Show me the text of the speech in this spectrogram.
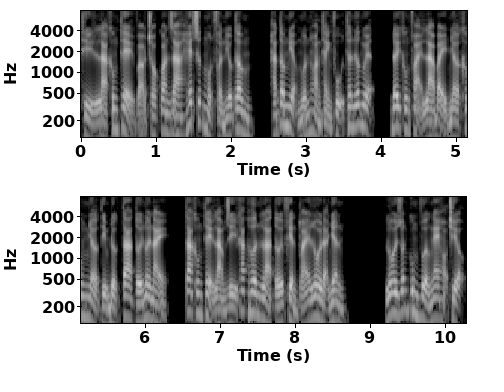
thì là không thể vào cho quan gia hết sức một phần hiếu tâm, hắn tâm niệm muốn hoàn thành phụ thân nước nguyện, đây không phải là bảy nhờ không nhờ tìm được ta tới nơi này, ta không thể làm gì khác hơn là tới phiền toái lôi đại nhân. Lôi dẫn cung vừa nghe họ triệu,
